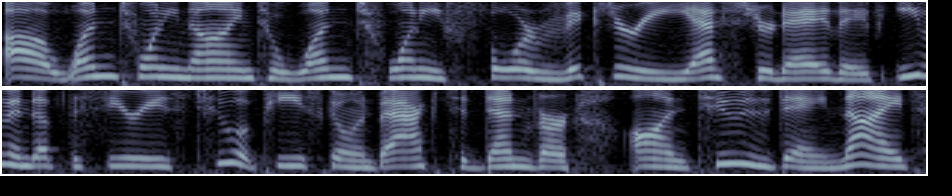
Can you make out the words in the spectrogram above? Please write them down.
uh, 129 to 124 victory yesterday. They've evened up the series two apiece going back to Denver on Tuesday night.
